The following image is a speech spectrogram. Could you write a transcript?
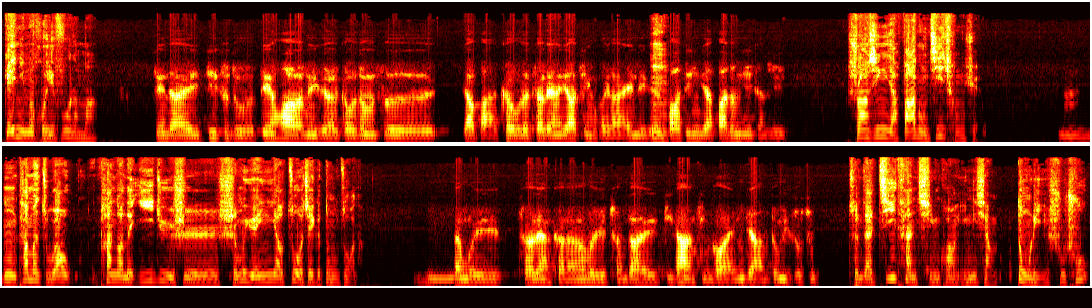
给你们回复了吗？现在技术组电话那个沟通是。要把客户的车辆邀请回来，那个嗯刷新一下发动机程序。刷新一下发动机程序。嗯嗯，他们主要判断的依据是什么原因要做这个动作呢？嗯，认为车辆可能会存在积碳情况，影响动力输出。存在积碳情况影响动力输出。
